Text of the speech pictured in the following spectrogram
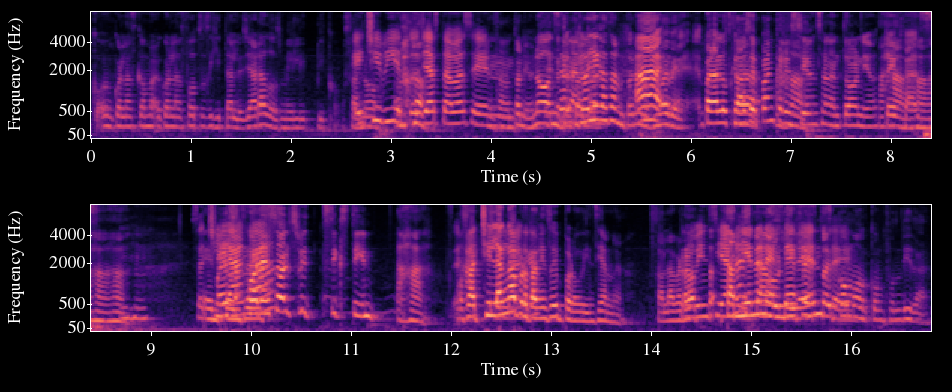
con, con las, con las fotos digitales. Ya era 2000 y pico. O sea, no. HB, entonces ya estabas en... En San Antonio. No, en San San- yo Antonio. llegué a San Antonio Ah, los 9. para los que O sea, no sepan, ajá. en San Antonio, Ajá, Texas. ajá, ajá. Ujú. O sea, Entonces- chilanga. Por eso el Sweet 16. Ajá. O Ajá, sea, chilanga, chilanga. pero también soy provinciana. Sea, la verdad, también en el DF estoy como confundida.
